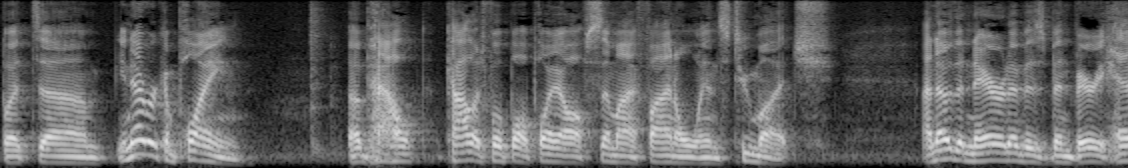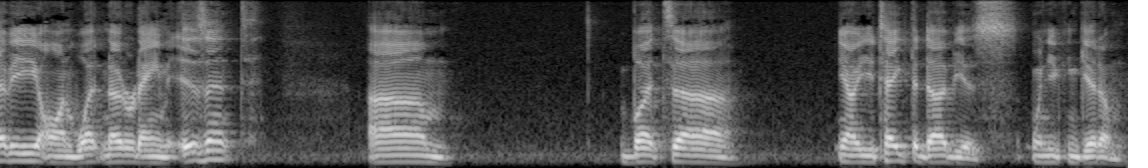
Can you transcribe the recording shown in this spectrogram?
But um, you never complain about college football playoff semifinal wins too much. I know the narrative has been very heavy on what Notre Dame isn't. Um, but uh, you know, you take the W's when you can get them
